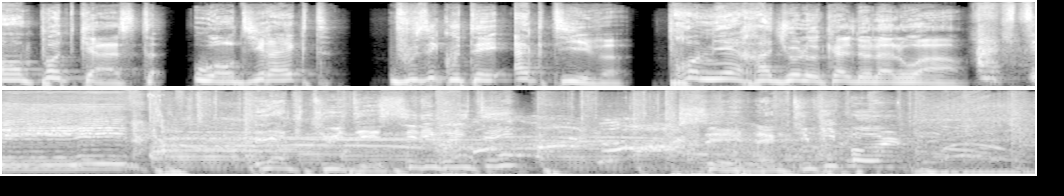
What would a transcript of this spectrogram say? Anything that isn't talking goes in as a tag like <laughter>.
En podcast ou en direct, vous écoutez Active, première radio locale de la Loire. Active. L'actu des célébrités, c'est l'actu People.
